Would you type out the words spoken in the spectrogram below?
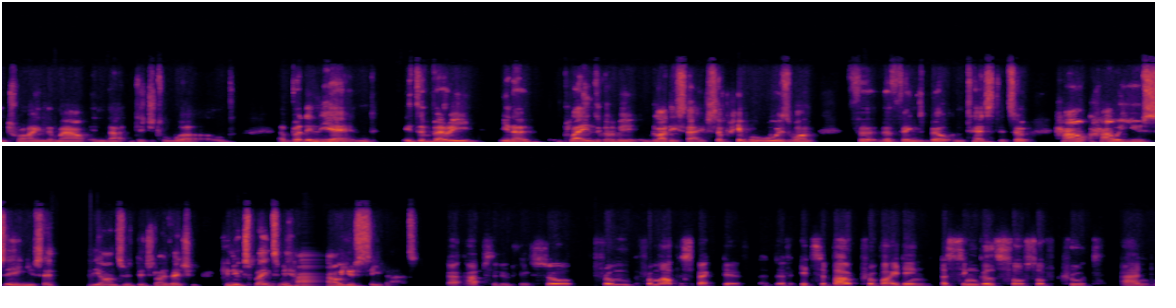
and trying them out in that digital world. Uh, but in the end, it's a very you know, planes are going to be bloody safe. So people always want the things built and tested. So how how are you seeing? You said the answer is digitalization. Can you explain to me how you see that? Uh, absolutely. So from from our perspective, it's about providing a single source of truth, and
